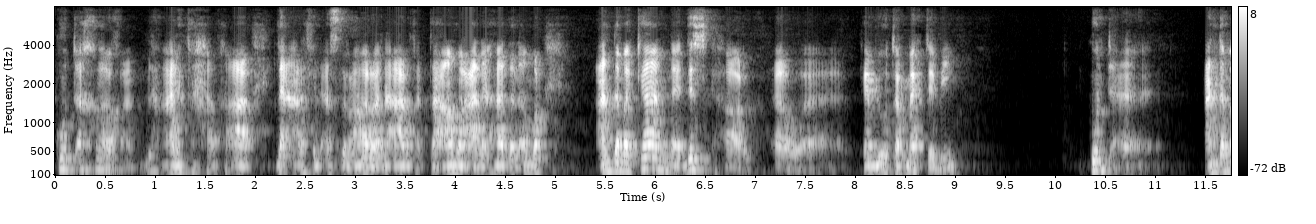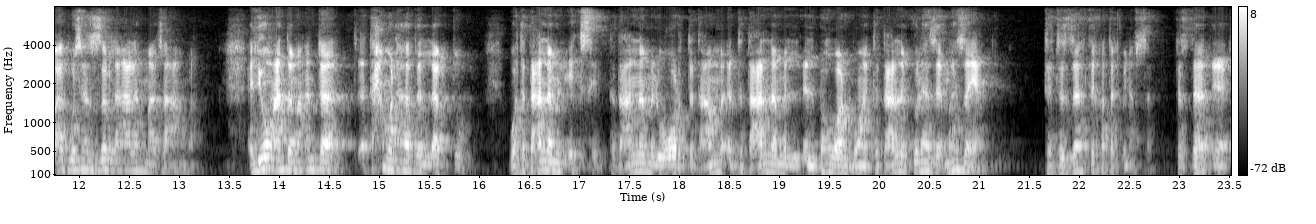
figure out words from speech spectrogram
كنت أخاف لا أعرف لا أعرف الأسرار لا أعرف التعامل على هذا الأمر. عندما كان disk hard أو كمبيوتر مكتبي كنت آه، عندما أكبس هذا الزر لا أعلم ماذا أعمل. اليوم عندما أنت تحمل هذا اللابتوب وتتعلم الإكسل تتعلم الوورد تتعلم الباوربوينت تتعلم كل هذا ماذا يعني؟ تزداد ثقتك بنفسك تزداد آه،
